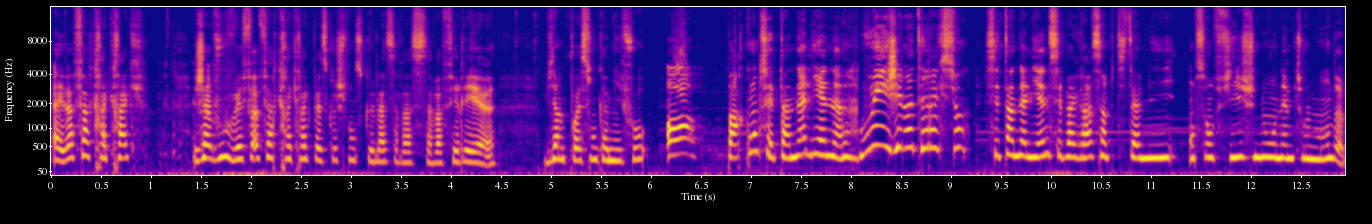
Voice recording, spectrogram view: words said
Allez, va faire crac crac. J'avoue, va faire crac crac parce que je pense que là, ça va, ça va ferrer euh, bien le poisson comme il faut. Oh par contre, c'est un alien. Oui, j'ai l'interaction. C'est un alien, c'est pas grave, c'est un petit ami. On s'en fiche, nous on aime tout le monde.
